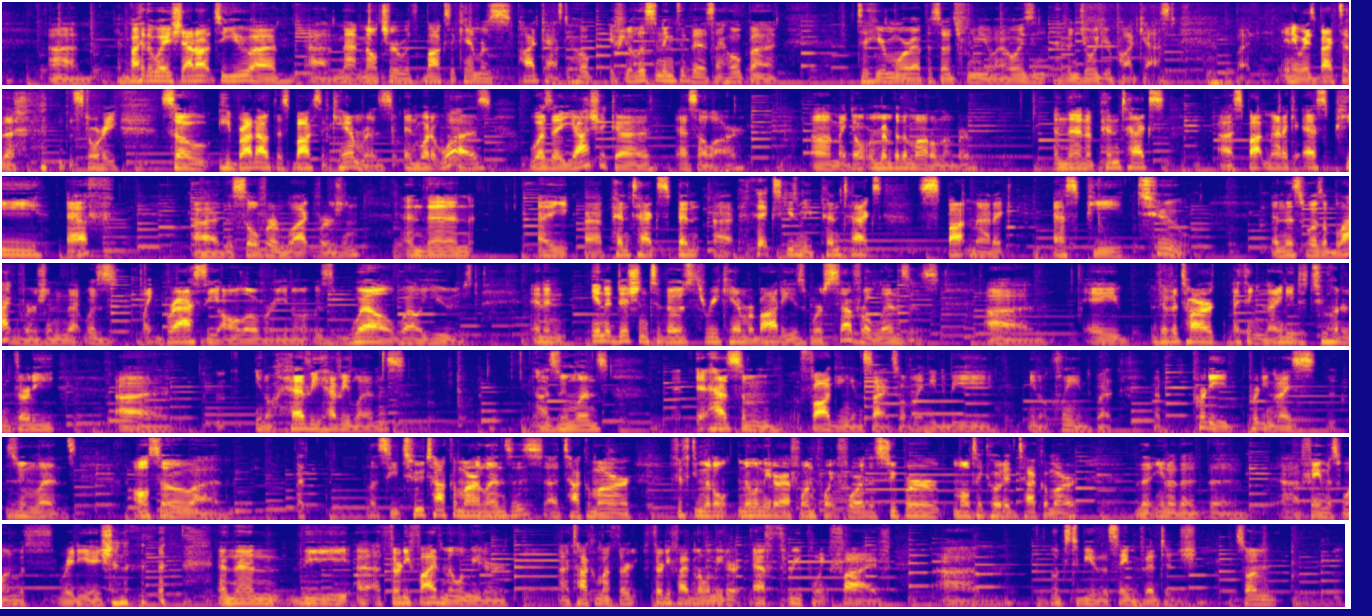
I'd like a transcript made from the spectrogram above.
Um, and by the way, shout out to you, uh, uh, Matt Melcher with Box of Cameras podcast. I hope if you're listening to this, I hope uh, to hear more episodes from you. I always have enjoyed your podcast. But anyways, back to the the story. So he brought out this box of cameras, and what it was was a Yashica SLR. Um, I don't remember the model number, and then a Pentax uh, Spotmatic SPF, uh, the silver and black version, and then a, a Pentax Spen, uh, excuse me Pentax Spotmatic SP2 and this was a black version that was like brassy all over you know it was well well used. And in in addition to those three camera bodies were several lenses. Uh, a vivitar i think 90 to 230 uh, you know heavy heavy lens uh, zoom lens. It has some fogging inside so it might need to be you know cleaned but a pretty pretty nice zoom lens also, uh, a, let's see, two Takumar lenses, a Takumar 50 millimeter f1.4, the super multi-coated Takumar, the you know the the uh, famous one with radiation, and then the uh, 35 millimeter uh, Takumar 30, 35 millimeter f3.5 um, looks to be the same vintage. So I'm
